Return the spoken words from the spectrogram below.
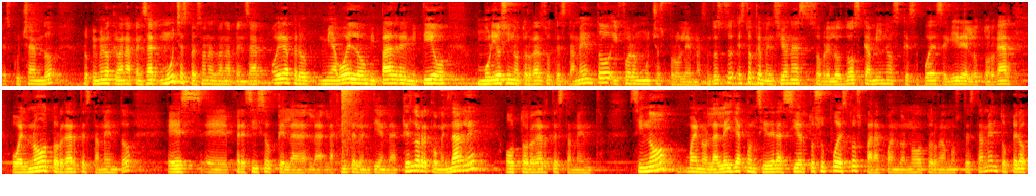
escuchando, lo primero que van a pensar, muchas personas van a pensar, oiga, pero mi abuelo, mi padre, mi tío murió sin otorgar su testamento y fueron muchos problemas. Entonces, esto que mencionas sobre los dos caminos que se puede seguir, el otorgar o el no otorgar testamento, es eh, preciso que la, gente lo entienda. ¿Qué es lo recomendable? Otorgar testamento. Si no, bueno, la ley ya considera ciertos supuestos para cuando no otorgamos testamento, pero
